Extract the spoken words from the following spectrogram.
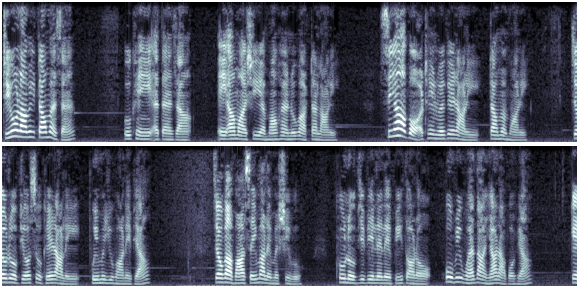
ဒီကိုလာပြီးတောင်းမှန်စမ်းဦးခင်ကြီးအတန်ကြောင့်အိမ်အောက်မှာရှိတဲ့မောင်ဟန်တို့ကတက်လာတယ်ဆရာအပေါ်အထင်လွဲခဲ့တာတွေတောင်းမှန်ပါလေကျုပ်တို့ပြောဆိုခဲ့တာလေဘွေးမယူပါနဲ့ဗျာကျုပ်ကဘာစိမ့်မှလည်းမရှိဘူးခုလိုပြပြလဲလဲပြီးတော့ပို့ပြီးဝမ်းသာရတာပေါ့ဗျာကဲ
